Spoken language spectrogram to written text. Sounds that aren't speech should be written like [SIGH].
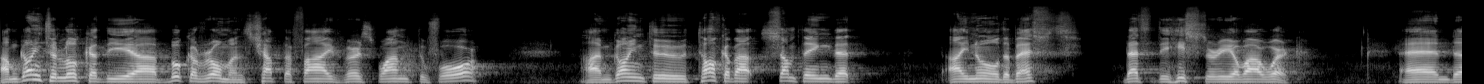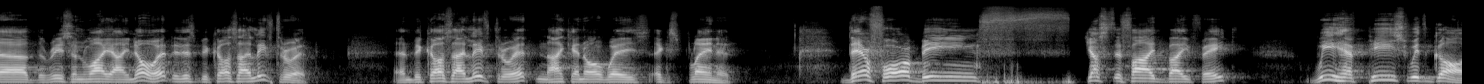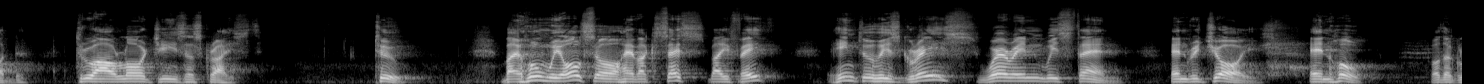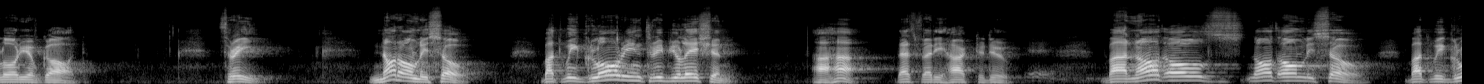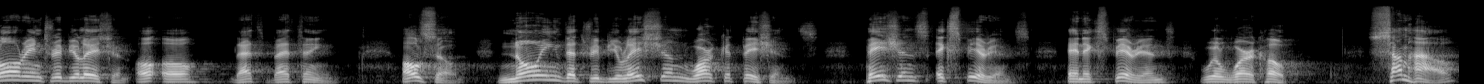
I'm going to look at the uh, book of Romans, chapter 5, verse 1 to 4. I'm going to talk about something that I know the best. That's the history of our work. And uh, the reason why I know it, it is because I lived through it. And because I lived through it, and I can always explain it. Therefore, being justified by faith, we have peace with God through our Lord Jesus Christ. Two, by whom we also have access by faith into his grace wherein we stand and rejoice and hope for the glory of God. Three, not only so, but we glory in tribulation. Aha, uh-huh, that's very hard to do. But not, all, not only so, but we glory in tribulation. Uh oh, that's bad thing. Also, knowing that tribulation worketh patience, patience experience, and experience will work hope. Somehow,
